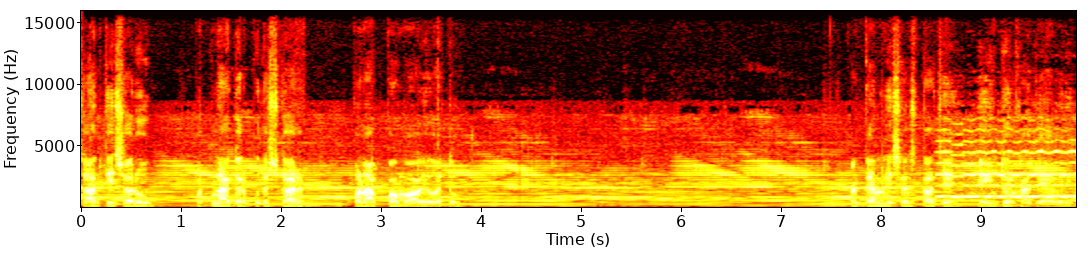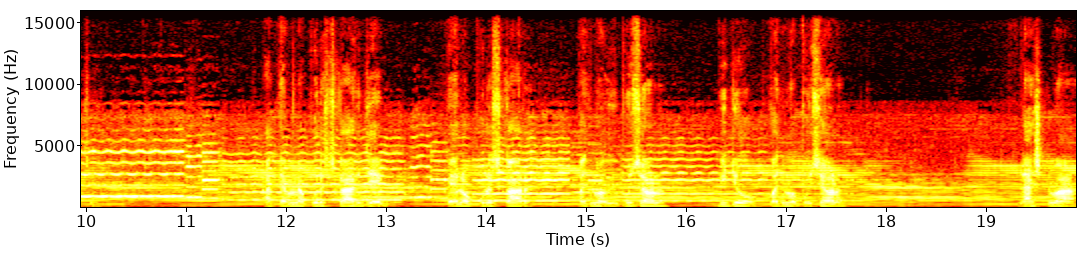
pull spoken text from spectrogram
શાંતિ સ્વરૂપ પટનાગર પુરસ્કાર પણ આપવામાં આવ્યો હતો. અને તેમની સંસ્થા છે તે ઇન્દોર ખાતે આવેલી છે. આ તેમના પુરસ્કાર જે પહેલો પુરસ્કાર પદ્મ વિભૂષણ બીજો પદ્મભૂષણ, લાસ્ટમાં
